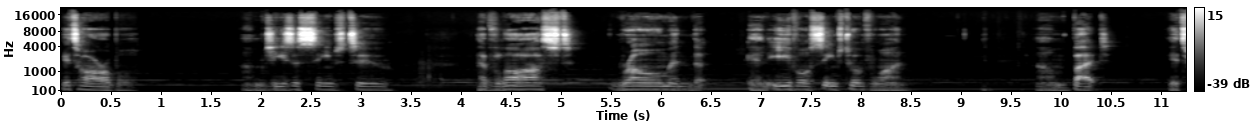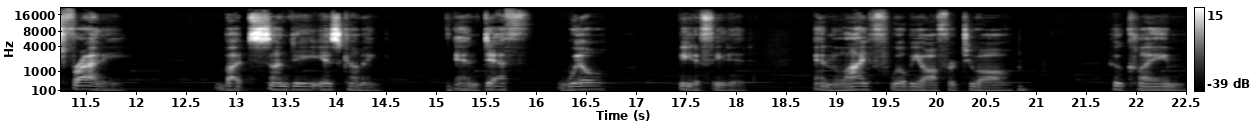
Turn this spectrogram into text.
it's horrible. Um, Jesus seems to have lost Rome, and the, and evil seems to have won. Um, but it's Friday, but Sunday is coming, and death will be defeated, and life will be offered to all who claim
